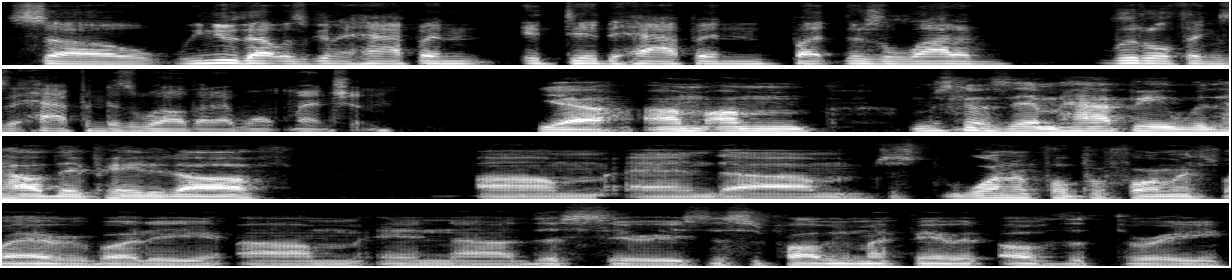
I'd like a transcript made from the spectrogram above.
So we knew that was going to happen. It did happen, but there's a lot of little things that happened as well that I won't mention. Yeah, I'm I'm I'm just gonna say I'm happy with how they paid it off. Um, and um, just wonderful performance by everybody um, in uh, this series. This is probably my favorite of the three.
